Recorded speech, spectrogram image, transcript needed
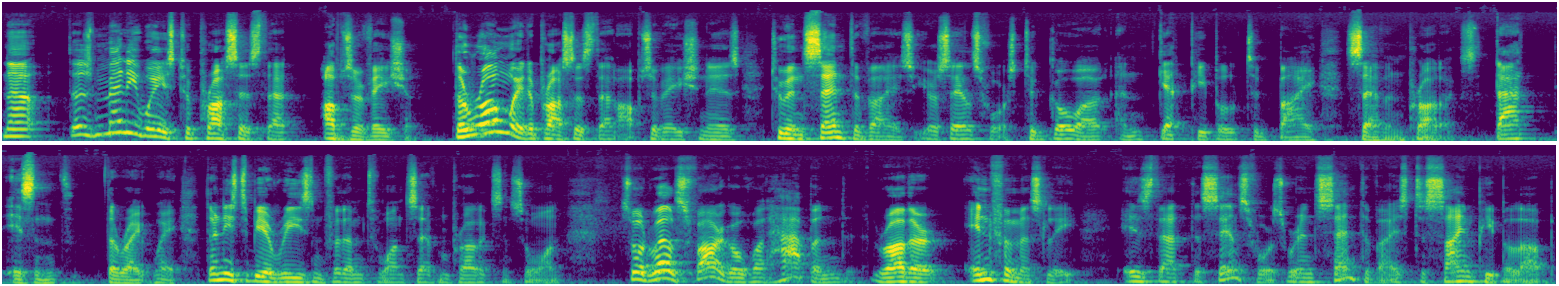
Now, there's many ways to process that observation. The wrong way to process that observation is to incentivize your sales force to go out and get people to buy seven products. That isn't the right way. There needs to be a reason for them to want seven products and so on. So at Wells Fargo, what happened rather infamously is that the sales force were incentivized to sign people up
